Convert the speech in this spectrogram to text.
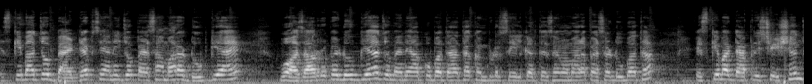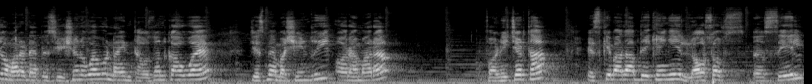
इसके बाद जो बैड डेप्स यानी जो पैसा हमारा डूब गया है, वो हज़ार रुपये डूब गया, जो मैंने आपको बताया था कंप्यूटर सेल करते समय हमारा पैसा डूबा था। इसके बाद डेप्रिसिएशन जो हमारा डेप्रिसिएशन हुआ है, वो नाइन थाउज़ेंड का हुआ है, जिसमें मशीनरी और हमारा फर्नीचर था। इसके बाद आप देखेंगे लॉस ऑफ़ सेल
